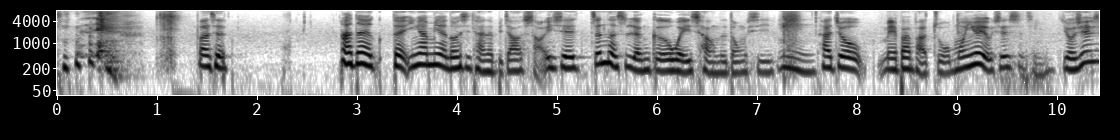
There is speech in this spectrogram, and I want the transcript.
抱歉。啊，对对，阴暗面的东西谈的比较少，一些真的是人格围常的东西，嗯，他就没办法琢磨，因为有些事情，有些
